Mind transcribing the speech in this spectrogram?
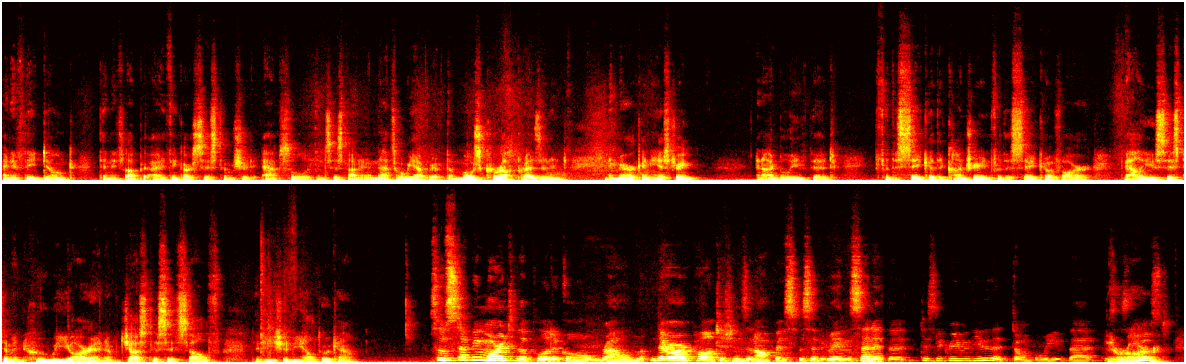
And if they don't, then it's up. I think our system should absolutely insist on it. And that's what we have. We have the most corrupt president in American history. And I believe that for the sake of the country and for the sake of our value system and who we are and of justice itself, that he should be held to account. So, stepping more into the political realm, there are politicians in office, specifically in the Senate, that disagree with you, that don't believe that There is the are. most,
